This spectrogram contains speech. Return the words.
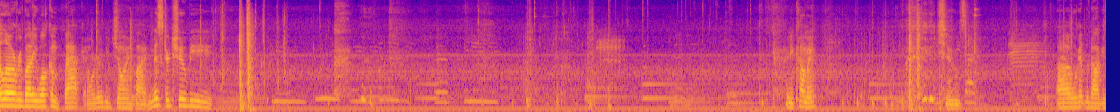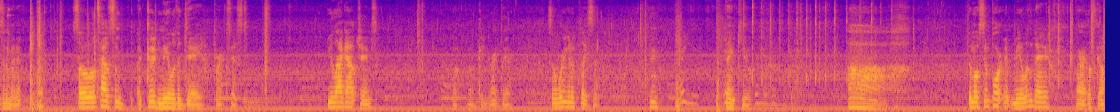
Hello everybody, welcome back, and we're gonna be joined by Mr. Chubby. Are you coming? Chubes. Uh, we'll get the doggies in a minute. So let's have some a good meal of the day, breakfast. You lag out, James. Oh, okay, right there. So where are you gonna place it? Hmm? Thank you. Ah, the most important meal of the day. All right, let's go.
